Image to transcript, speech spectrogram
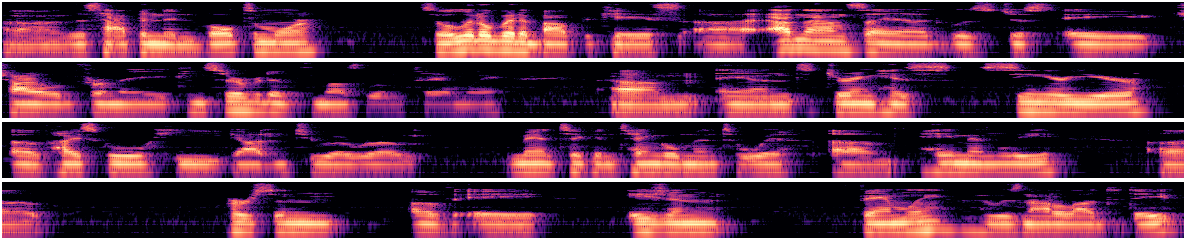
Uh, this happened in Baltimore. So, a little bit about the case. Uh, Adnan Syed was just a child from a conservative Muslim family um, and during his senior year of high school, he got into a romantic entanglement with um, Hae Min Lee, a person of a Asian family who was not allowed to date,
